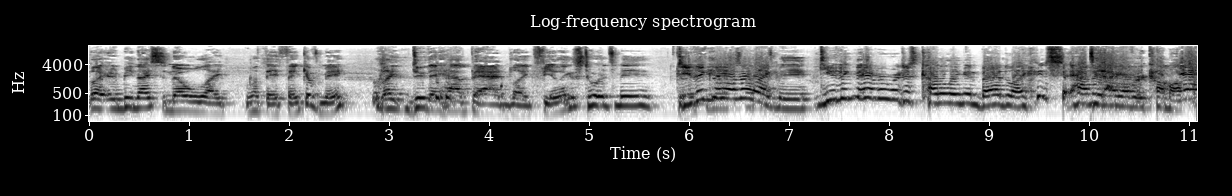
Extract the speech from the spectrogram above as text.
Like it'd be nice to know like what they think of me. Like, do they have bad like feelings towards me? Do you think they ever like? me? Do you think they ever were just cuddling in bed, like having? Did I ever come up Yeah.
